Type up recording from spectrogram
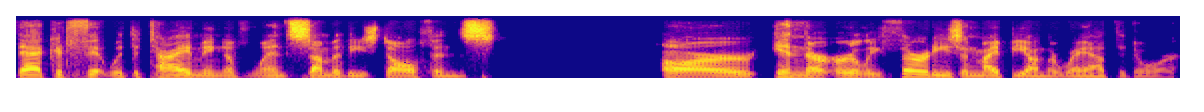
that could fit with the timing of when some of these Dolphins are in their early 30s and might be on their way out the door.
